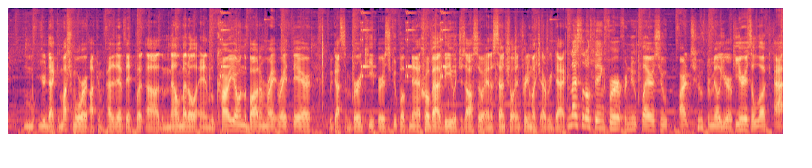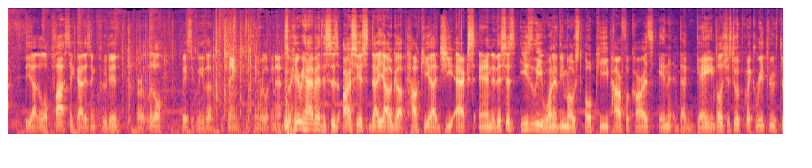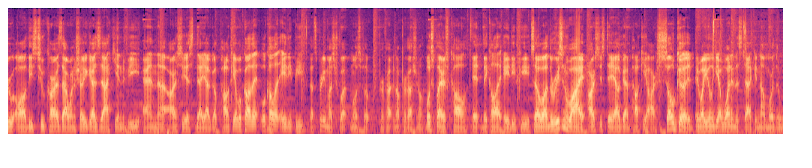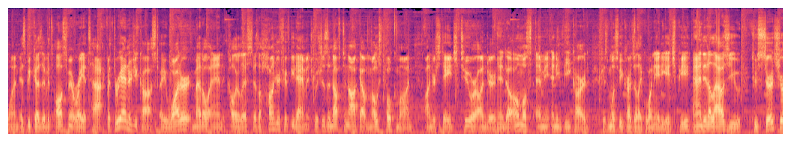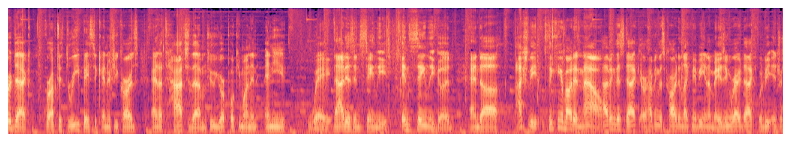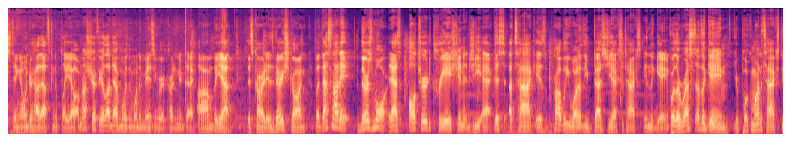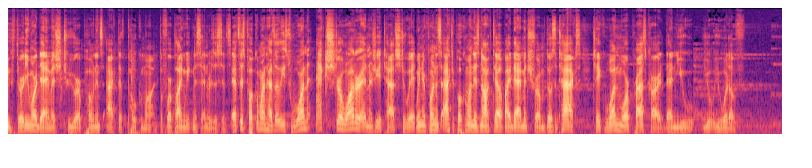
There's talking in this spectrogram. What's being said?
your deck much more uh, competitive. They put uh, the Melmetal and Lucario on the bottom right right there. We got some Bird Keepers, Scoop Up Net, Crobat V, which is also an essential in pretty much every deck. Nice little thing for, for new players who aren't too familiar. Here is a look at the, uh, the little plastic that is included, or a little basically the thing, the thing we're looking at. So here we have it. This is Arceus Dialga Palkia GX, and this is easily one of the most OP powerful cards in the game. So let's just do a quick read through through all these two cards. I want to show you guys Zacian V and uh, Arceus Dialga Palkia. We'll call it we'll call it ADP. That's pretty much what most prof not professional most players call it. They call it ADP. So uh, the reason why Arceus Dialga and Palkia are so good and why you only get one in this deck and not more than one is because of its ultimate ray attack. For three energy cost. A water, metal, and colorless does 150 damage, which is enough to knock out most Pokemon under stage 2 or under, and uh, almost any, any V card, because most V cards are like 180 HP. And it allows you to search your deck for up to 3 basic energy cards and attach them to your Pokemon in any way. That is insanely, insanely good. And uh, Actually, thinking about it now, having this deck or having this card in like maybe an amazing rare deck would be interesting. I wonder how that's going to play out. I'm not sure if you're allowed to have more than one amazing rare card in your deck. Um, but yeah, this card is very strong, but that's not it. There's more. It has Altered Creation GX. This attack is probably one of the best GX attacks in the game. For the rest of the game, your Pokemon attacks do 30 more damage to your opponent's active Pokemon before applying weakness and resistance. If this Pokemon has at least one extra water energy attached to it, when your opponent's active Pokemon is knocked out by damage from those attacks, take one more prize card than you you you would have.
